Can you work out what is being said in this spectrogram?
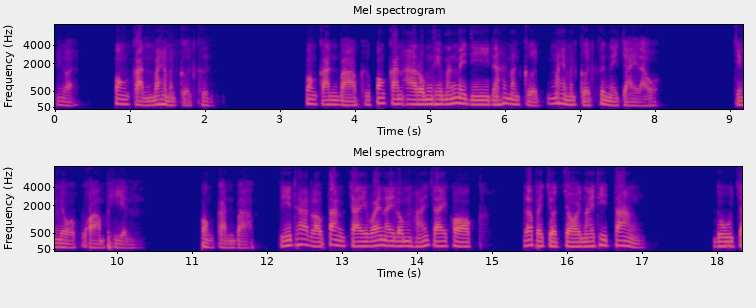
นี่ว่าป้องกันไม่ให้มันเกิดขึ้น ป้องกันบาปคือป้องกันอารมณ์ที่มันไม่ดีนะให้มันเกิดไม่ให้มันเกิดขึ้นในใจเรา จึงเรียกว่าความเพียรป้องกันบาป ทีนี้ถ้าเราตั้งใจไว้ในลมหายใจคอก แล้วไปจดจ่อยในที่ตั้ง ดูใจ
